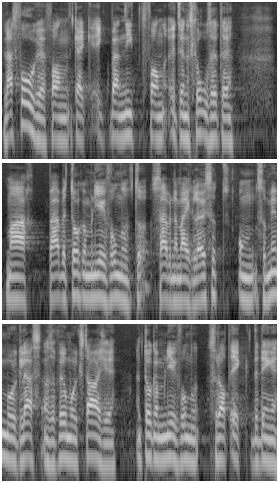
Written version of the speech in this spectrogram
les volgen. Van, kijk, ik ben niet van het in de school zitten, maar we hebben toch een manier gevonden, ze hebben naar mij geluisterd, om zo min mogelijk les en zoveel mogelijk stage en toch een manier gevonden zodat ik de dingen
